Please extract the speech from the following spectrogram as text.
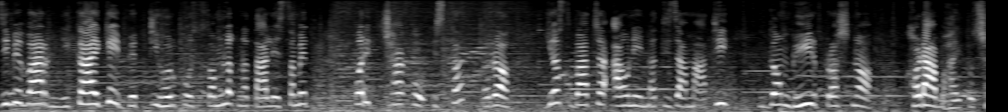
जिम्मेवार निकायकै व्यक्तिहरूको संलग्नताले समेत परीक्षाको स्तर र यसबाट आउने नतिजामाथि गम्भीर प्रश्न खडा भएको छ।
